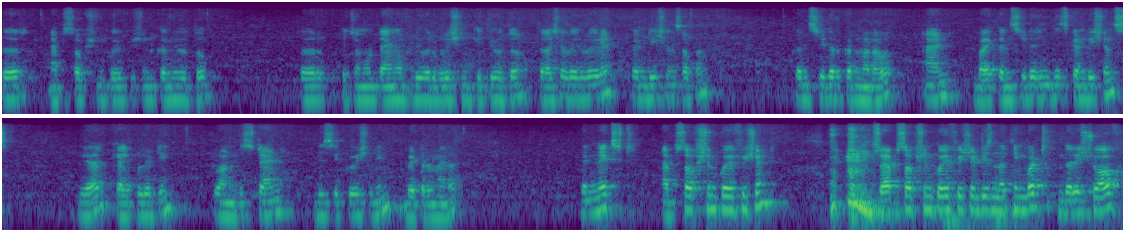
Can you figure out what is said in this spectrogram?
तर ऑप्शन कोशन कमी होतो. तर हो टाइम ऑफ़ रिवर्बरेशन किती होतो? तर अशा वेगवेगळे कंडिशन्स अपन कन्सिडर करना आहोत. And by considering these conditions we are calculating to understand this equation in better manner then next absorption coefficient so absorption coefficient is nothing but the ratio of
